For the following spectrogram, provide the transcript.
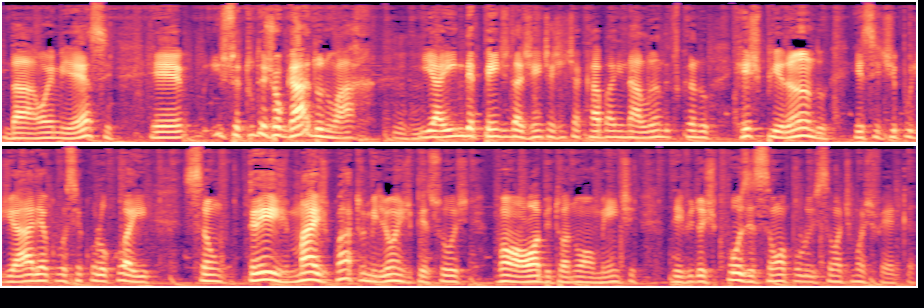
da OMS, é, isso é tudo é jogado no ar. Uhum. E aí independe da gente, a gente acaba inalando e ficando respirando esse tipo de ar, é o que você colocou aí. São 3, mais de 4 milhões de pessoas vão a óbito anualmente devido à exposição à poluição atmosférica.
